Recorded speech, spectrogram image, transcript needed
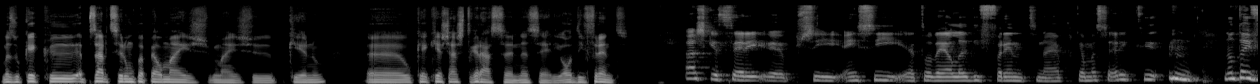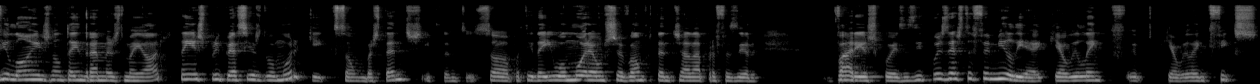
mas o que é que, apesar de ser um papel mais, mais eh, pequeno, eh, o que é que achaste de graça na série? Ou diferente? Acho que a série eh, por si, em si é toda ela diferente, não é? Porque é uma série que não tem vilões, não tem dramas de maior, tem as peripécias do amor, que, que são bastantes, e portanto só a partir daí o amor é um chavão, portanto já dá para fazer várias coisas. E depois desta família, que é o elenco, que é o elenco fixo,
